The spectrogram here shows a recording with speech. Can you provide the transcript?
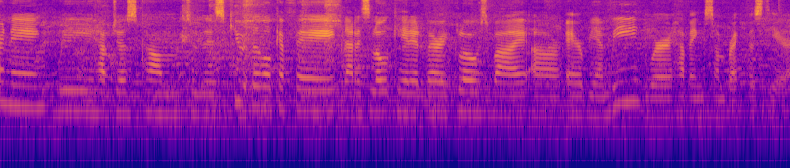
morning. We have just come to this cute little cafe that is located very close by our Airbnb. We're having some breakfast here.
